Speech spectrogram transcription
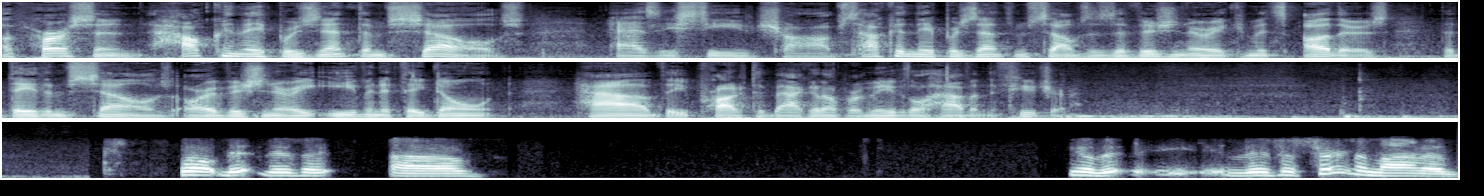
a person, how can they present themselves as a Steve Jobs? How can they present themselves as a visionary, convince others that they themselves are a visionary, even if they don't have the product to back it up, or maybe they'll have it in the future? Well, there's a uh, you know, there's a certain amount of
